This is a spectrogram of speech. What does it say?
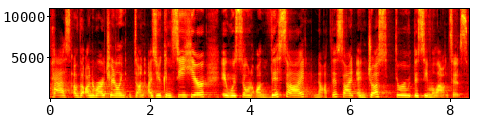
pass of the underwire channeling done. As you can see here, it was sewn on this side, not this side, and just through the seam allowances.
